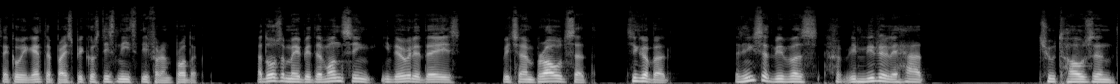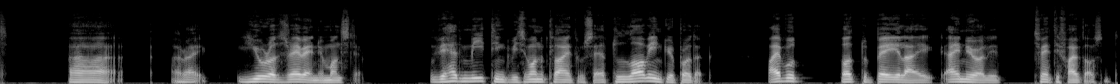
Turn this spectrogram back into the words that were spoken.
than going enterprise because this needs different product. And also maybe the one thing in the early days which I'm proud that think about the things that we was we literally had two thousand uh right euros revenue monthly. We had meeting with one client who said, loving your product. I would want to pay like annually twenty five thousand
